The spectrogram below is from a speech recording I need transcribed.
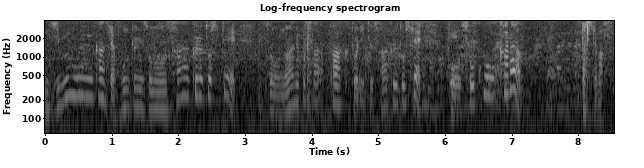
自分に関しては本当にそのサークルとしてその野良猫サファクトリーというサークルとしてこうそこから出してます。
